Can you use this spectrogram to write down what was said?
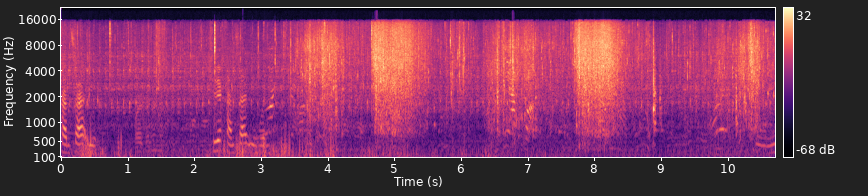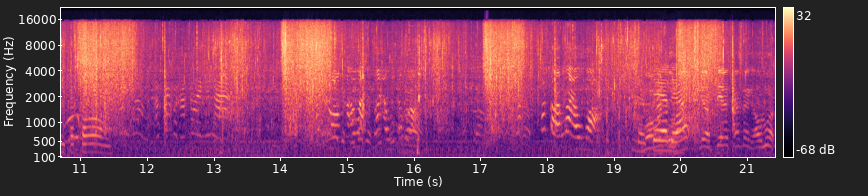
ขันซาอีกไปกันนะที่ได้ขันซาอีกวันมีกระตองเขาอะก็เอาเขาบอกเขาตองว่าเอาบอกแล้วแต่แล้วเดี๋ยวเตี้ยจับได้เอาลวด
